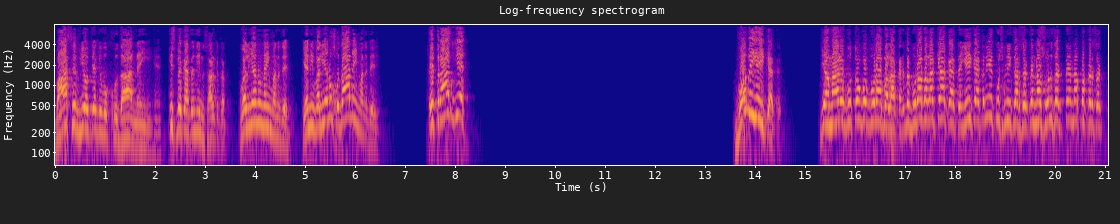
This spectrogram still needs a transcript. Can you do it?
وہاں صرف یہ ہوتی ہے کہ وہ خدا نہیں ہے اس پہ کہتے ہیں جی انسلٹ کرتے ولیانو نہیں من دے جی۔ یعنی ولیانو خدا نہیں من دے جی۔ اعتراض یہ وہ بھی یہی کہتے تھے۔ جی ہمارے بتوں کو برا بلا کرتے برا بلا کیا کہتے ہیں؟ یہی کہتے ہیں یہ کچھ نہیں کر سکتے، نہ سن سکتے، نہ پکڑ سکتے۔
